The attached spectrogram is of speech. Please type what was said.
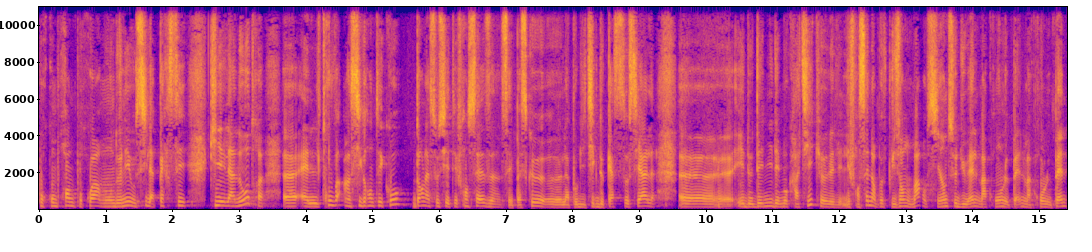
pour comprendre pourquoi, à un moment donné, aussi la percée qui est la nôtre, elle trouve un si grand écho dans la société française. C'est parce que la politique de casse sociale et de déni démocratique, les Français n'en peuvent plus, en ont marre aussi hein, de ce duel Macron-Le Pen, Macron-Le Pen.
